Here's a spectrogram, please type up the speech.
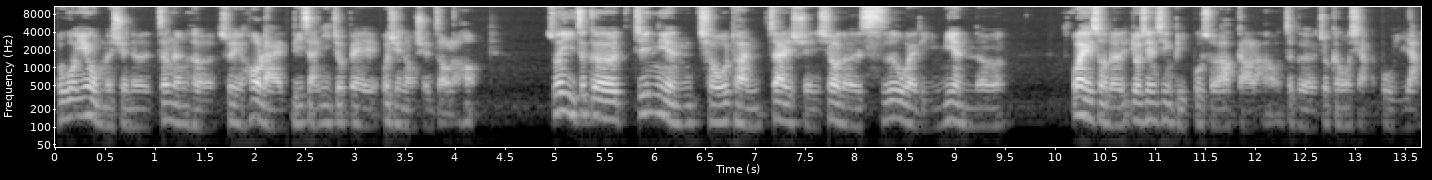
不过，因为我们选的曾仁和，所以后来李展毅就被魏全龙选走了哈。所以这个今年球团在选秀的思维里面呢，外野手的优先性比捕手要高了哦。这个就跟我想的不一样。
